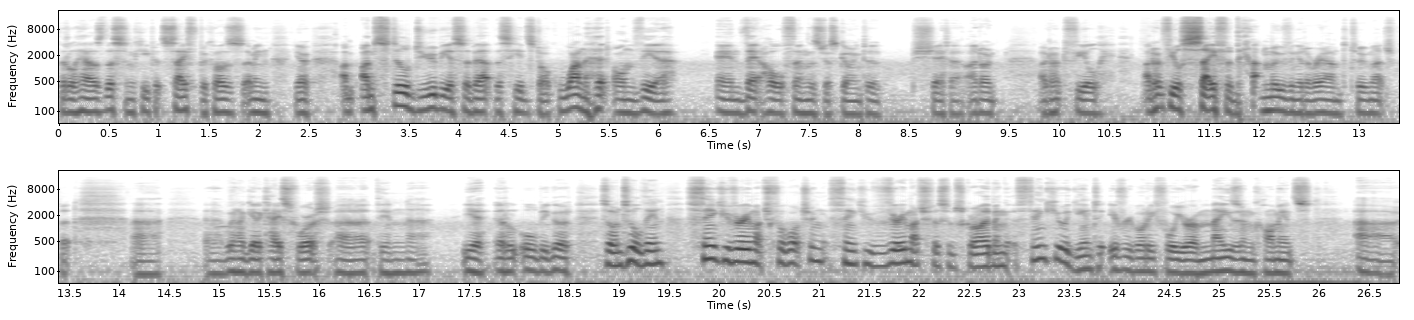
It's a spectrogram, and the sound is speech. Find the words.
that'll house this and keep it safe because I mean you know I'm, I'm still dubious about this headstock one hit on there and that whole thing is just going to shatter I don't I don't feel I don't feel safe about moving it around too much but uh, uh, when I get a case for it uh, then uh, yeah, it'll all be good. So until then, thank you very much for watching. Thank you very much for subscribing. Thank you again to everybody for your amazing comments uh,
